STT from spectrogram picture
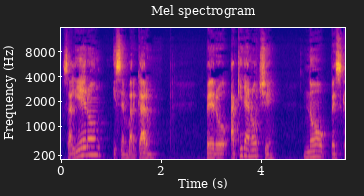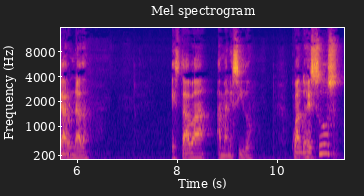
Salieron y se embarcaron, pero aquella noche no pescaron nada. Estaba amanecido cuando Jesús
